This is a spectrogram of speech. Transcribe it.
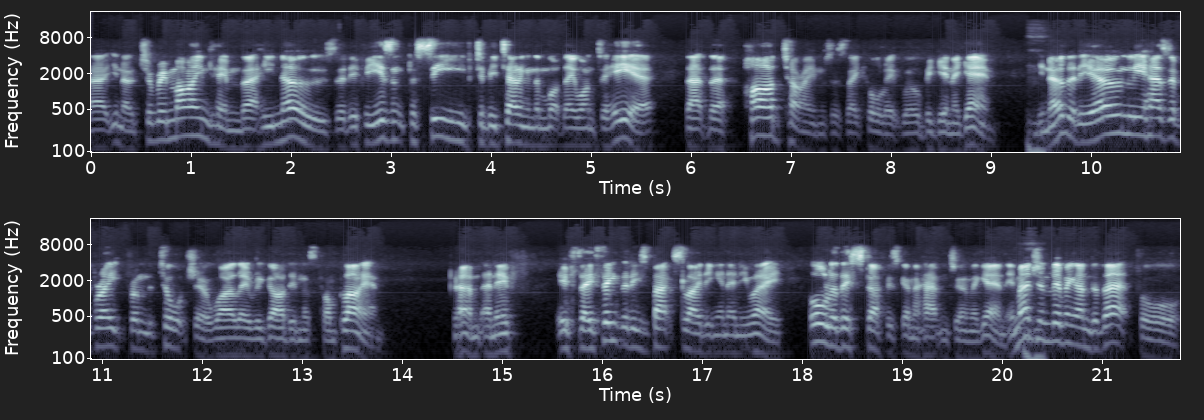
Uh, you know, to remind him that he knows that if he isn't perceived to be telling them what they want to hear, that the hard times, as they call it, will begin again. Mm-hmm. You know that he only has a break from the torture while they regard him as compliant. Um, and if if they think that he's backsliding in any way, all of this stuff is going to happen to him again. Imagine mm-hmm. living under that for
